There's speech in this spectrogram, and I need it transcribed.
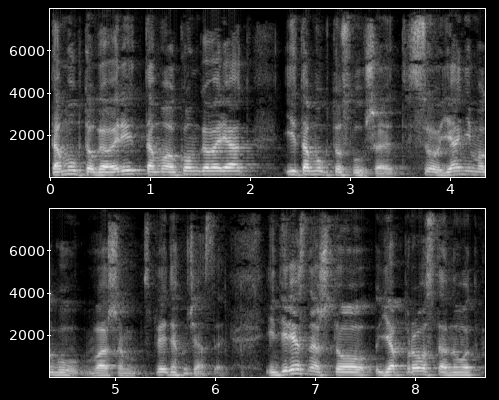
тому, кто говорит, тому, о ком говорят, и тому, кто слушает. Все, я не могу в вашем сплетнях участвовать. Интересно, что я просто, ну вот,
